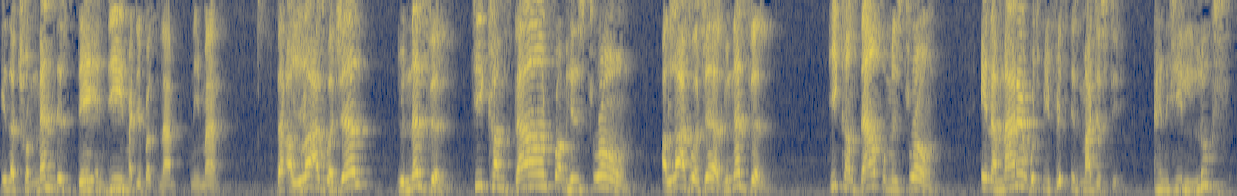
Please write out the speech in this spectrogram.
is a tremendous day indeed, my dear Brother Niman. That Allah Azza wa Jal, yunazzil, He comes down from His throne. Allah Azza wa Jal, yunazzil, he comes down from his throne in a manner which befits his majesty. And he looks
